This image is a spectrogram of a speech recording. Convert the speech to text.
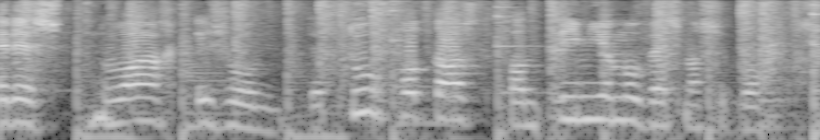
Dit is Noir et Jaune, de tourpodcast van Team Jumbo Visma supporters.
